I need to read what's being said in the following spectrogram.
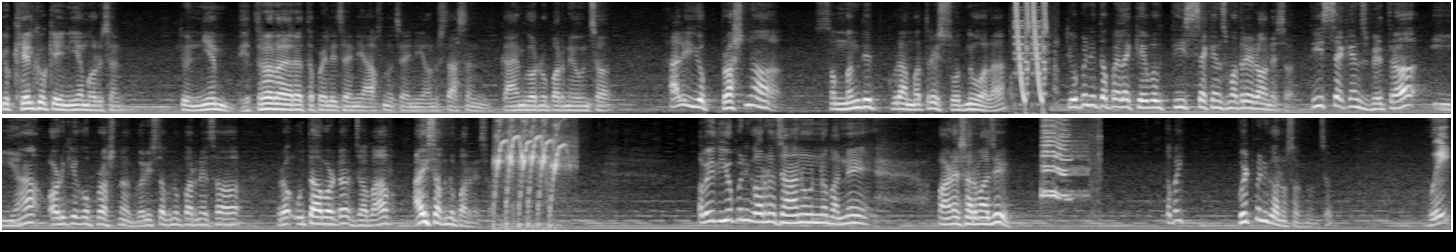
यो खेलको केही नियमहरू छन्। त्यो नियमभित्र रहेर तपाईँले चाहिँ नि आफ्नो चाहिँ नि अनुशासन कायम गर्नुपर्ने हुन्छ। खालि यो प्रश्न सम्बन्धित कुरा मात्रै सोध्नु होला त्यो पनि तपाईँलाई केवल तिस सेकेन्ड्स मात्रै रहनेछ। तिस सेकेन्ड्सभित्र यहाँ अड्केको प्रश्न गरिसक्नु पर्नेछ र उताबाट जवाब आइसक्नु पर्नेछ अब यदि यो पनि गर्न चाहनुहुन्न भन्ने पाण्डे शर्माजी तपाईँ क्विट पनि गर्न सक्नुहुन्छ। वेट?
